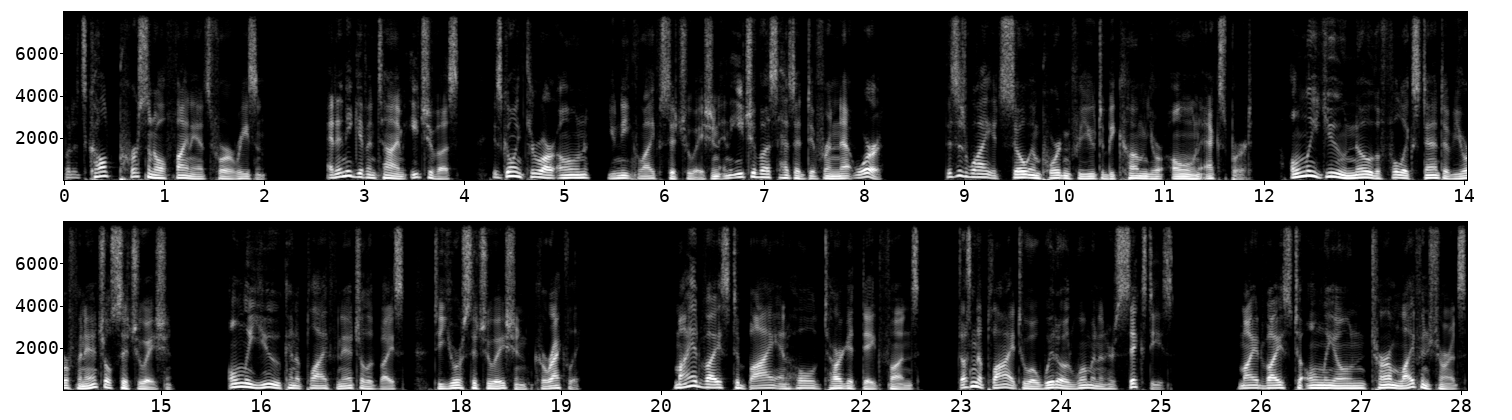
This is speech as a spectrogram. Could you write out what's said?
but it's called personal finance for a reason. At any given time, each of us is going through our own unique life situation, and each of us has a different net worth. This is why it's so important for you to become your own expert. Only you know the full extent of your financial situation. Only you can apply financial advice to your situation correctly. My advice to buy and hold target date funds doesn't apply to a widowed woman in her 60s. My advice to only own term life insurance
